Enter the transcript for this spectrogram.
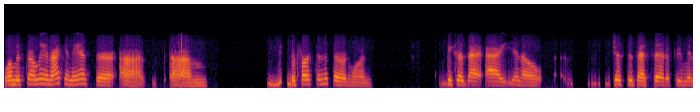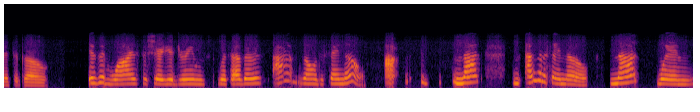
Well, Ms. Darlene, I can answer uh, um, the first and the third one because I, I, you know, just as I said a few minutes ago, is it wise to share your dreams with others? I'm going to say no. I, not. I'm going to say no. Not when.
